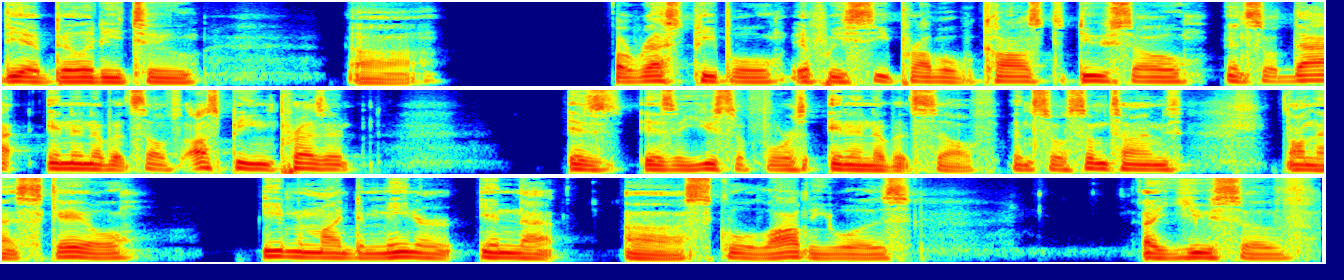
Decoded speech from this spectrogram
the ability to uh, arrest people if we see probable cause to do so. And so that in and of itself, us being present is is a use of force in and of itself. And so sometimes on that scale, even my demeanor in that uh, school lobby was a use of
